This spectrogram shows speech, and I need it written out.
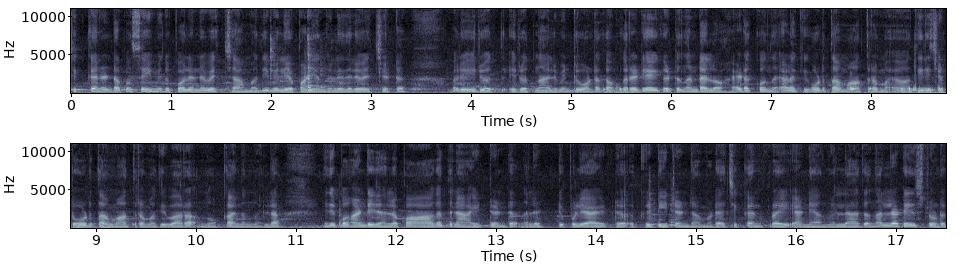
ചിക്കൻ ഉണ്ട്. അപ്പോൾ സെയിം ഇതുപോലെ തന്നെ വെച്ചാൽ മതി. വലിയ പണിയൊന്നുമില്ല. ഇതിൽ വെച്ചിട്ട് ഒരു ഇരുപത്തി ഇരുപത്തിനാല് മിനിറ്റ് കൊണ്ടൊക്കെ നമുക്ക് റെഡിയായി കിട്ടുന്നുണ്ടല്ലോ. ഇടയ്ക്കൊന്ന് ഇളക്കി കൊടുത്താൽ മാത്രം തിരിച്ചിട്ട് കൊടുത്താൽ മാത്രം മതി. വേറെ നോക്കാനൊന്നുമില്ല. ഇതിപ്പോൾ കണ്ടില്ലല്ലോ. പാകത്തിനായിട്ടുണ്ട് നല്ല അടിപൊളിയായിട്ട് കിട്ടിയിട്ടുണ്ട് നമ്മുടെ ചിക്കൻ ഫ്രൈ എണ്ണയൊന്നും ഇല്ലാതെ നല്ല ടേസ്റ്റുണ്ട്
